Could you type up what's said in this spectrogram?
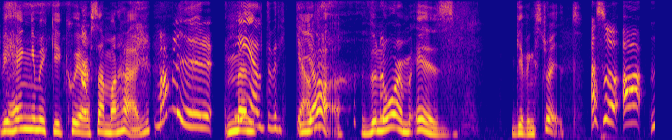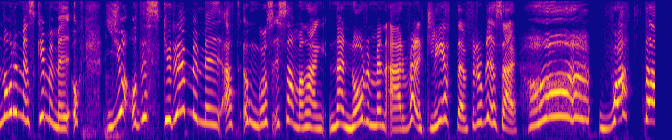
vi hänger mycket i queer sammanhang. Man blir Men- helt vrickad. Ja, the norm is giving straight. Alltså ja, normen skrämmer mig och, ja, och det skrämmer mig att umgås i sammanhang när normen är verkligheten för då blir jag så här: "Åh, what the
